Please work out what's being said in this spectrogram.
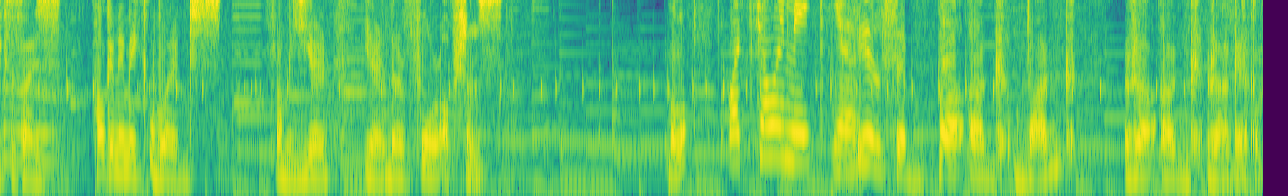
exercise how can you make words from here here there are four options বলো What shall we make here? You'll say bug bug. Rug rug এরকম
